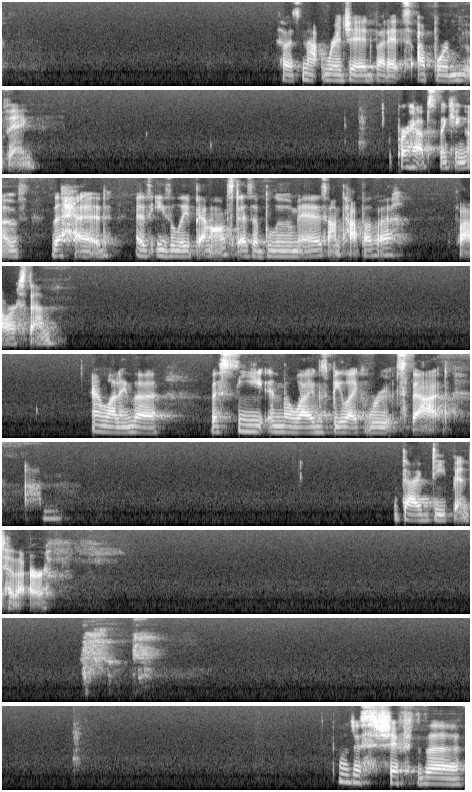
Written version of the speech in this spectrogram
So it's not rigid, but it's upward moving. Perhaps thinking of the head as easily balanced as a bloom is on top of a flower stem. And letting the, the seat and the legs be like roots that um, dive deep into the earth. We'll just shift the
